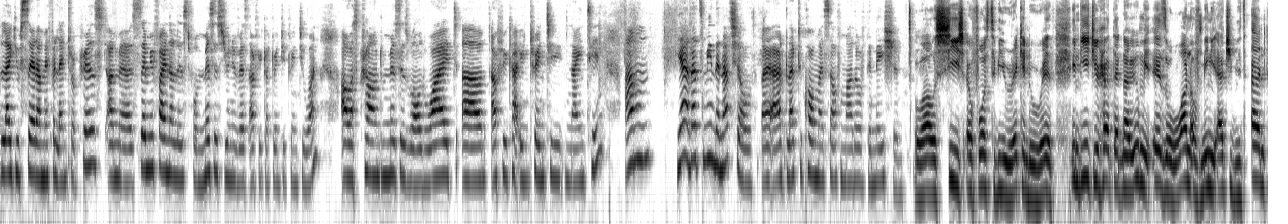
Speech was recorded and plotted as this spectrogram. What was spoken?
Like you've said, I'm a philanthropist. I'm a semi finalist for Mrs. Universe Africa 2021. I was crowned Mrs. Worldwide um, Africa in 2019. Um, yeah, that's me in the nutshell. I, I'd like to call myself Mother of the Nation. Wow, sheesh, a force to be reckoned with. Indeed, you heard that Naomi is one of many attributes. And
